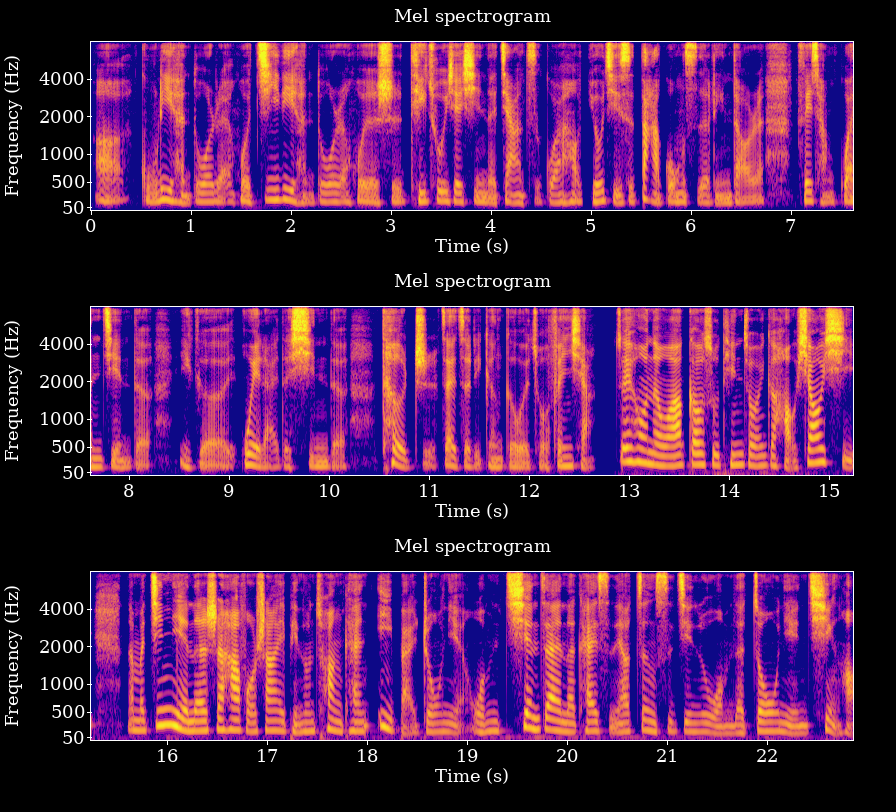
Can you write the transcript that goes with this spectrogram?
啊，鼓励很多人，或激励很多人，或者是提出一些新的价值观哈，尤其是大公司的领导人，非常关键的一个未来的新的特质，在这里跟各位做分享。最后呢，我要告诉听众一个好消息。那么今年呢是哈佛商业评论创刊一百周年，我们现在呢开始要正式进入我们的周年庆哈，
